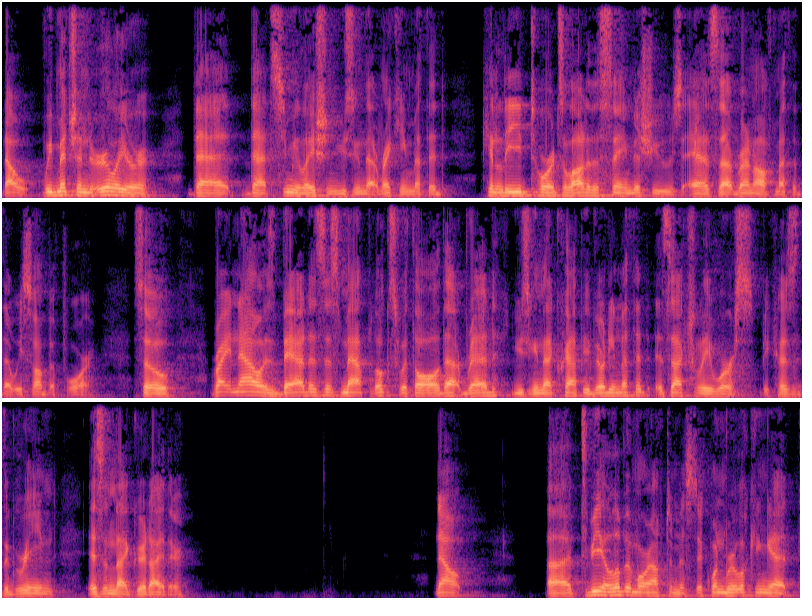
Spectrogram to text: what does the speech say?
Now, we mentioned earlier that that simulation using that ranking method can lead towards a lot of the same issues as that runoff method that we saw before. So right now, as bad as this map looks with all that red using that crappy voting method, it's actually worse because the green isn't that good either. Now, uh, to be a little bit more optimistic, when we're looking at,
